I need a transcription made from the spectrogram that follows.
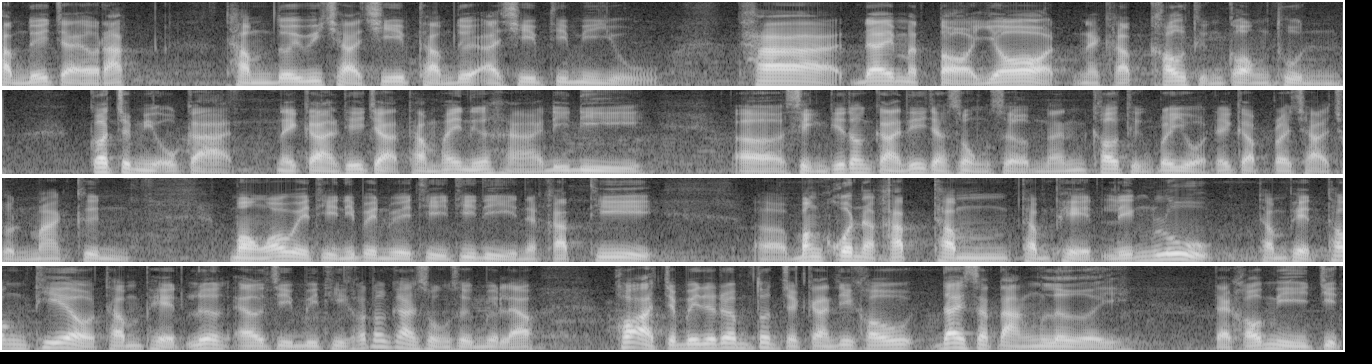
ทำด้วยใจรักทำด้วยวิชาชีพทำด้วยอาชีพที่มีอยู่ ถ้าได้มาต่อยอดนะครับเข้าถึงกองทุน ก็จะมีโอกาสในการที่จะทำให้เนื้อหาดีๆสิ่งที่ต้องการที่จะส่งเสริมนั้นเข้าถึงประโยชน์ให้กับประชาชนมากขึ้น มองว่าเวทีนี้เป็นเวทีที่ดีนะครับที่บางคนนะครับทำทำเพจเลี้ยงลูกทำเพจท่องเที่ยวทำเพจเรื่อง LGBT เขาต้องการส่งเสริมอยู่แล้วเขาอาจจะไม่ได้เริ่มต้นจากการที่เขาได้สตังค์เลย แต่เขามีจิต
